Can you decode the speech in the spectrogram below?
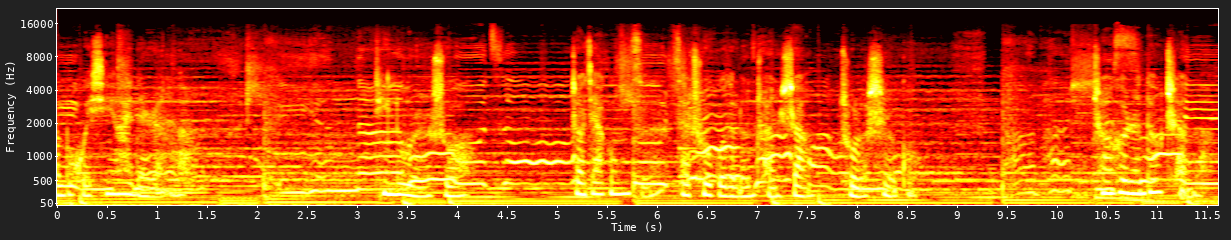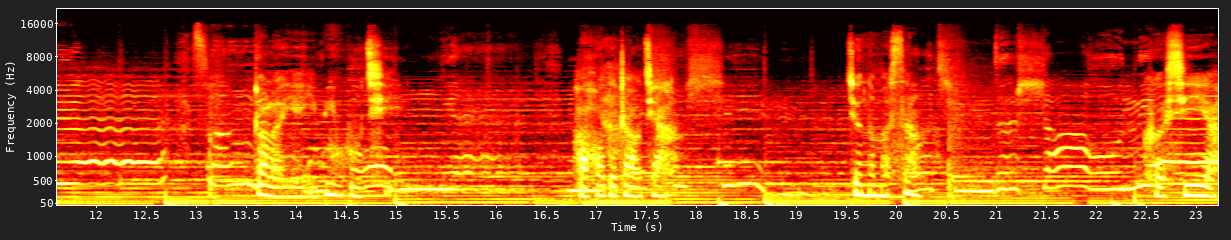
换不回心爱的人了。听路人说，赵家公子在出国的轮船上出了事故，船和人都沉了，赵老爷一病不起，好好的赵家就那么散了，可惜呀。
